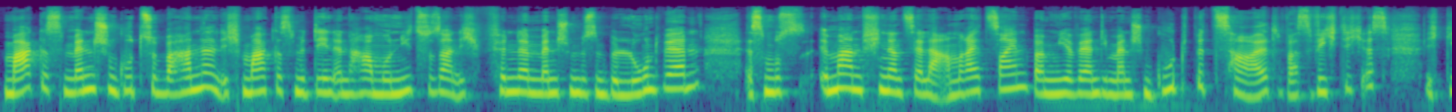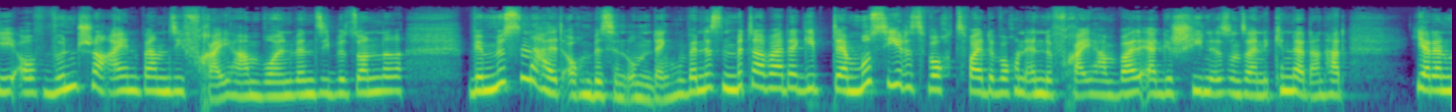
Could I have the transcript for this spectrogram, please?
mag es, Menschen gut zu behandeln. Ich mag es, mit denen in Harmonie zu sein. Ich finde, Menschen müssen belohnt werden. Es muss immer ein finanzieller Anreiz sein. Bei mir werden die Menschen gut bezahlt, was wichtig ist. Ich gehe auf Wünsche ein, wann sie frei haben wollen, wenn sie besondere. Wir müssen halt auch ein bisschen umdenken. Wenn es einen Mitarbeiter gibt, der muss jedes Woche, zweite Wochenende frei haben, weil er geschieden ist und seine Kinder dann hat. Ja, dann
